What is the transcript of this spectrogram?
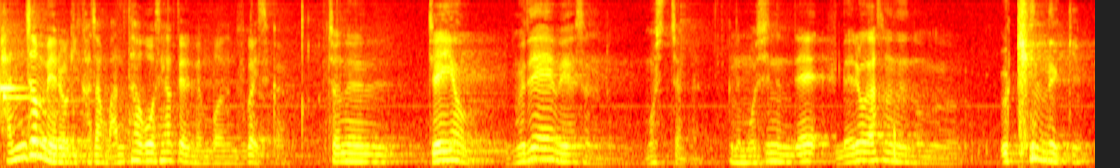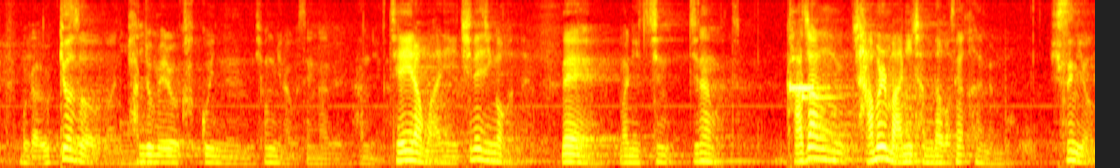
반전 매력이 가장 많다고 생각되는 멤버는 누가 있을까요? 저는 제이 형 무대 위에서는 너무 멋있잖아요. 근데 음. 멋있는데 내려가서는 너무 웃긴 느낌 뭔가 웃겨서 반전 매력을 갖고 있는 형이라고 생각을 합니다. 제이랑 많이 친해진 것 같나요? 네 많이 친, 친한 것 같아요. 가장 잠을 많이 잔다고 생각하는 멤버. 희승이 형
